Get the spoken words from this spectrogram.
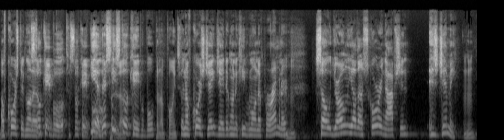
Of course, they're going to still capable. Still capable. yeah, they're, he's still up. capable. Putting up points. And of course, JJ, they're going to keep him on the perimeter. Mm-hmm. So your only other scoring option is Jimmy. Go Mm-hmm.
